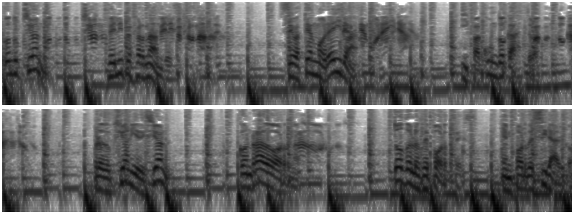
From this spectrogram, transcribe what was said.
Conducción. Felipe Fernández. Sebastián Moreira. Y Facundo Castro. Producción y edición. Conrado Hornos. Todos los deportes. En Por decir algo.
